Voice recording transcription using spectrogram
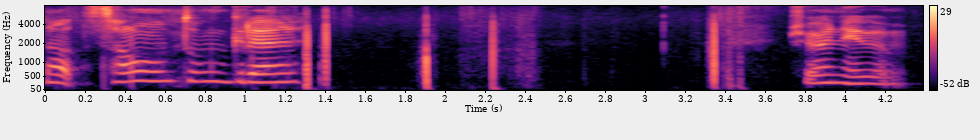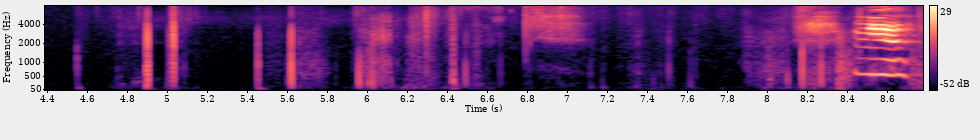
na całą tą grę, że ja nie wiem. Nie,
